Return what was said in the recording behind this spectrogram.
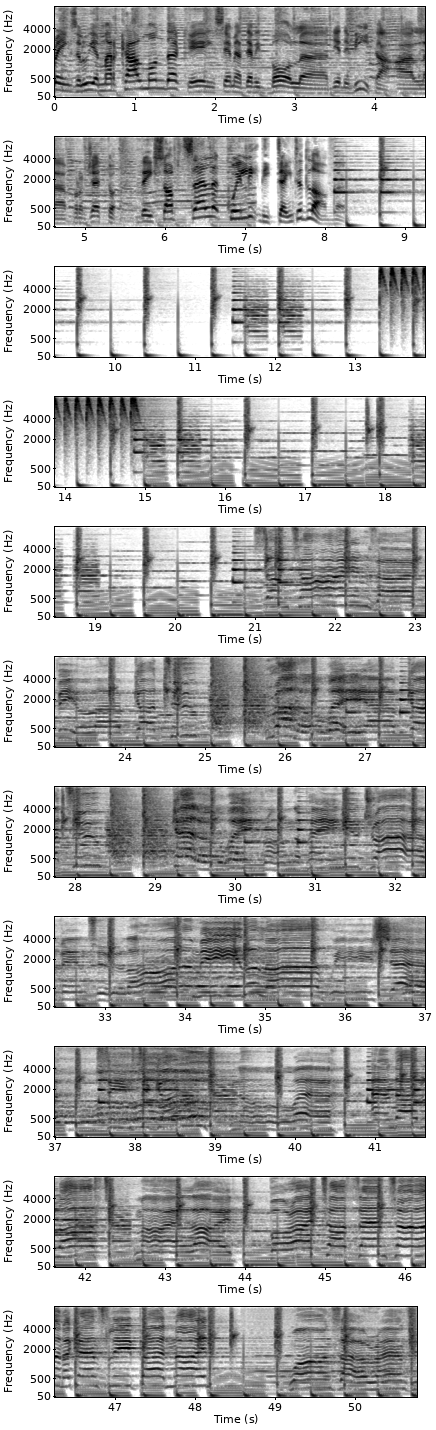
Rings, lui è Mark Almond che insieme a David Ball eh, diede vita al progetto dei Soft Cell, quelli di Tainted Love. I ran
